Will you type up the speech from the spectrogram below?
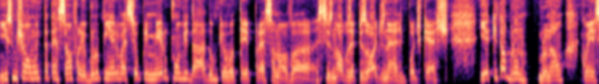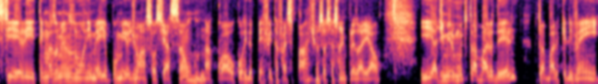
E isso me chamou muita atenção. Eu falei, o Bruno Pinheiro vai ser o primeiro convidado que eu vou ter para essa nova, esses novos episódios, né, de podcast. E aqui está o Bruno. Brunão, conheci ele tem mais ou menos um ano e meio por meio de uma associação na qual Corrida Perfeita faz parte, uma associação empresarial. E admiro muito o trabalho dele, o trabalho que ele vem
